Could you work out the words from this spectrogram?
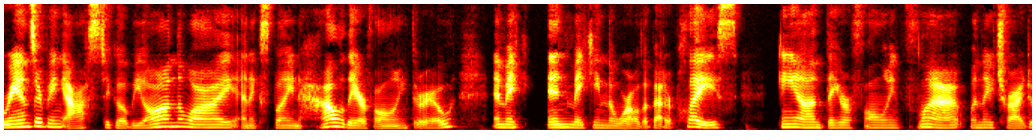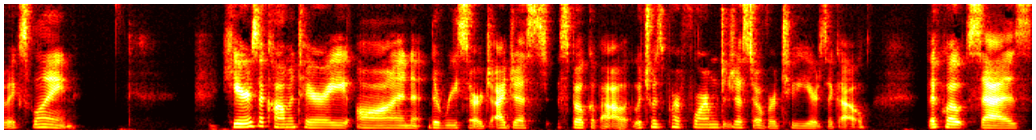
Brands are being asked to go beyond the why and explain how they are following through and make in making the world a better place, and they are falling flat when they try to explain. Here's a commentary on the research I just spoke about, which was performed just over two years ago. The quote says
